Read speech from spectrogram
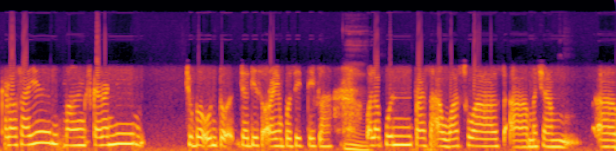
kalau saya memang sekarang ni cuba untuk jadi seorang yang positif lah Hmm. walaupun perasaan was-was uh, macam uh,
